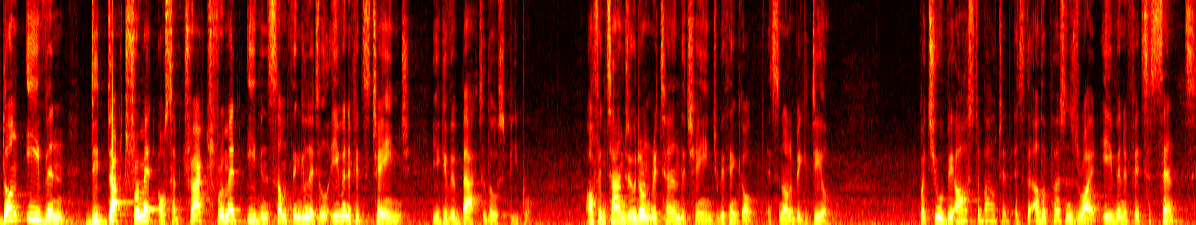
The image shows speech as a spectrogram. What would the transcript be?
Don't even deduct from it or subtract from it even something little, even if it's change. You give it back to those people. Oftentimes we don't return the change. We think, oh, it's not a big deal. But you will be asked about it. It's the other person's right, even if it's a cent.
